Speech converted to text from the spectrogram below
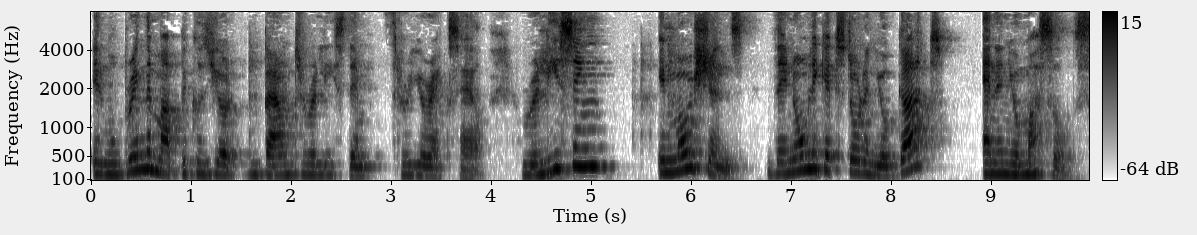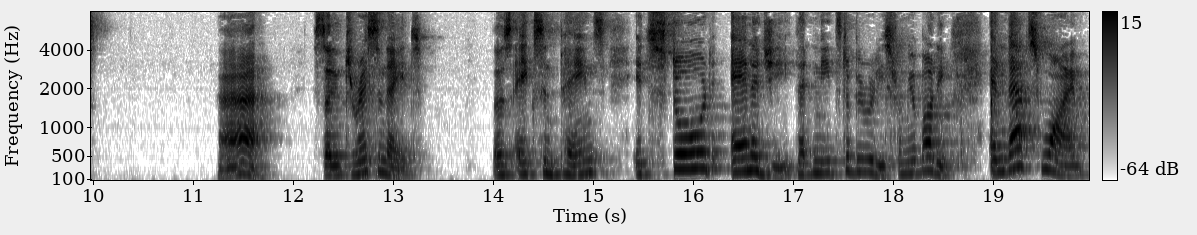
It will bring them up because you're bound to release them through your exhale. Releasing emotions, they normally get stored in your gut and in your muscles. Ah, starting to resonate those aches and pains. It's stored energy that needs to be released from your body. And that's why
